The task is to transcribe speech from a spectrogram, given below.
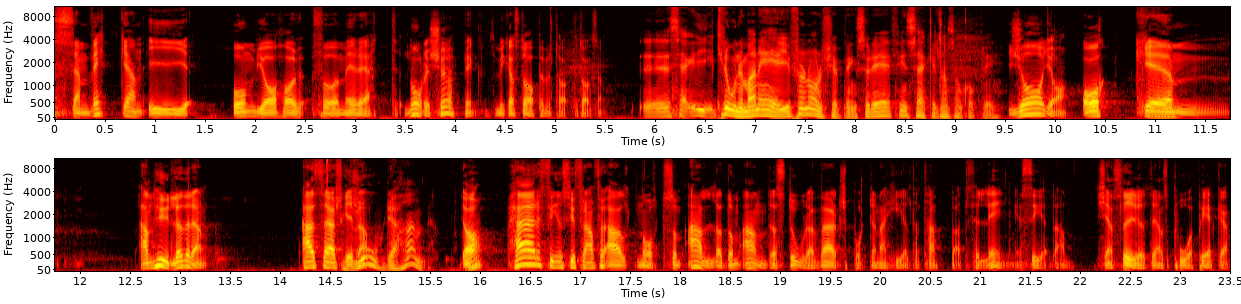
SM-veckan i, om jag har för mig rätt, Norrköping, som gick av stapeln för ett tag- sedan. Eh, Kroneman är ju från Norrköping, så det finns säkert en sån koppling. Ja, ja. Och ehm, han hyllade den. Här, så här skriver han. Gjorde han? Ja, här finns ju framför allt något som alla de andra stora världssporterna helt har tappat för länge sedan. Känns löjligt att ens påpeka.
